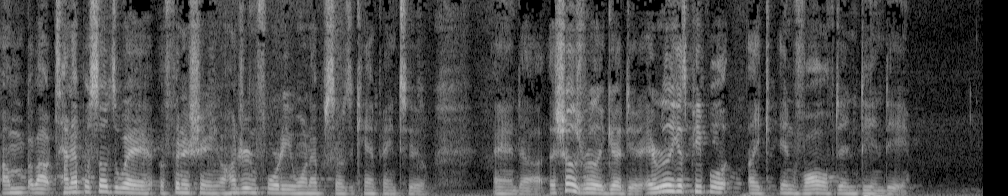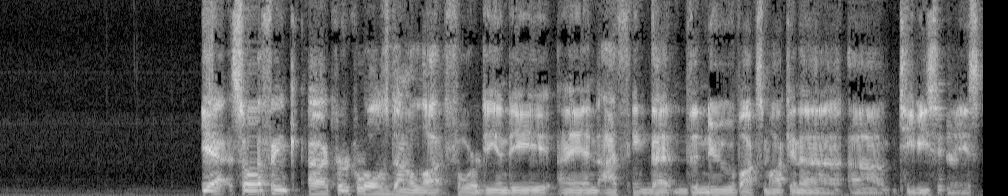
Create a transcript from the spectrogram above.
I'm about ten episodes away of finishing 141 episodes of campaign two, and uh, the show's really good, dude. It really gets people like involved in D and D. Yeah, so I think uh, Critical Role has done a lot for D and D, and I think that the new Vox Machina um, TV series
